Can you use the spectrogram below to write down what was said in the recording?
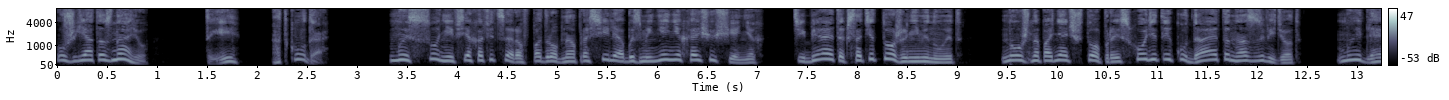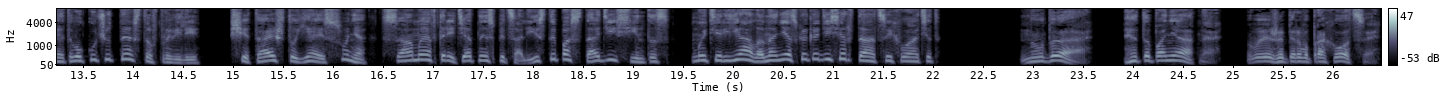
«Уж я-то знаю». «Ты? Откуда?» Мы с Соней всех офицеров подробно опросили об изменениях и ощущениях. Тебя это, кстати, тоже не минует. Нужно понять, что происходит и куда это нас заведет. Мы для этого кучу тестов провели. Считай, что я и Соня — самые авторитетные специалисты по стадии синтез. Материала на несколько диссертаций хватит». «Ну да, это понятно. Вы же первопроходцы.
